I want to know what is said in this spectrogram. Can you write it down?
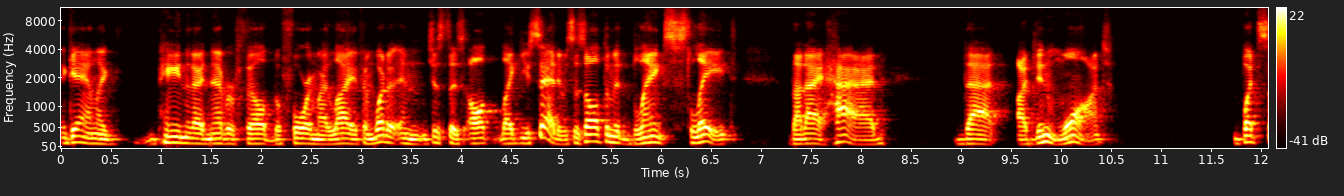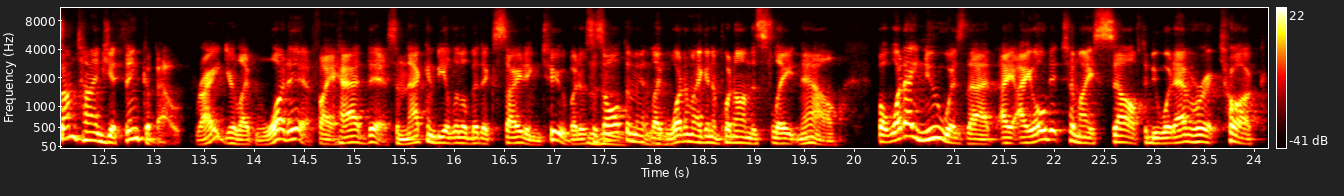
again, like pain that I'd never felt before in my life, and what and just this all like you said, it was this ultimate blank slate that I had that I didn't want, but sometimes you think about, right? You're like, what if I had this? And that can be a little bit exciting too. But it was this mm-hmm. ultimate, like, mm-hmm. what am I going to put on the slate now? But what I knew was that I, I, owed it to myself to do whatever it took.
